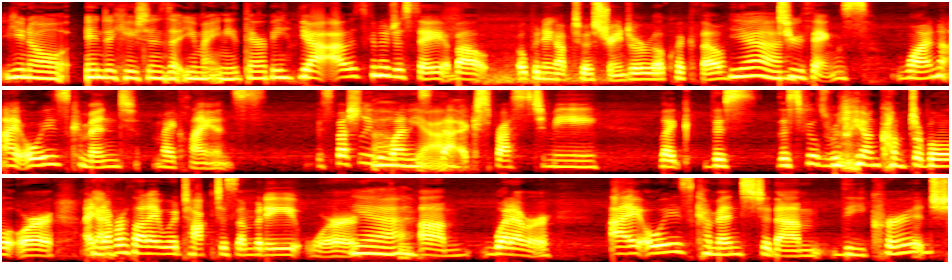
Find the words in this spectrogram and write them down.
you know, indications that you might need therapy? Yeah, I was going to just say about opening up to a stranger real quick though. Yeah. Two things. One, I always commend my clients, especially the Oh, ones yeah. that express to me like this this feels really uncomfortable or I Yeah. never thought I would talk to somebody or Yeah. um, whatever. I always commend to them the courage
